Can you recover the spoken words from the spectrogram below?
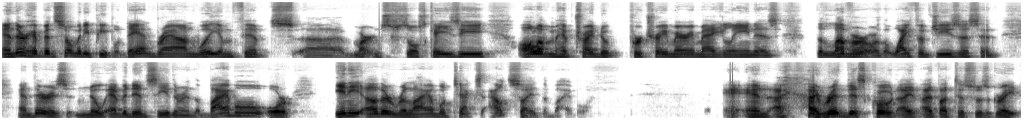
and there have been so many people Dan Brown, William Phipps, uh, Martin Scorsese, all of them have tried to portray Mary Magdalene as the lover or the wife of Jesus. And, and there is no evidence either in the Bible or any other reliable text outside the Bible. And I, I read this quote. I, I thought this was great.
